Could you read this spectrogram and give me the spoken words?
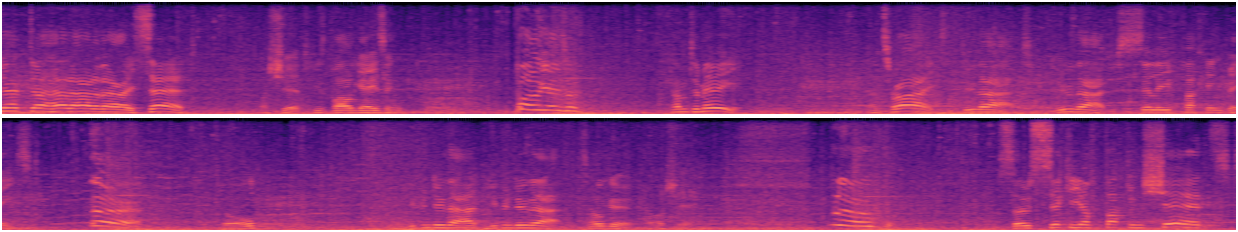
Get the hell out of there, I said. Oh shit, he's ball gazing. Ball gazer! Come to me. That's right. Do that. Do that, you silly fucking beast. Cool. You can do that. You can do that. All good. Oh shit. No. I'm so sick of your fucking shit.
